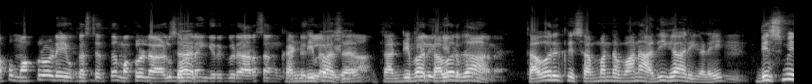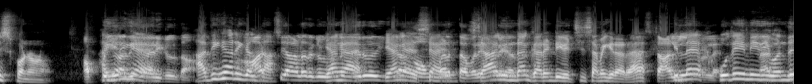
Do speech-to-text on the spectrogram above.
அப்ப மக்களுடைய கஷ்டத்தை மக்களுடைய இங்க இருக்கக்கூடிய அரசாங்கம் கண்டிப்பா சார். கண்டிப்பா தவறு தான்? தவறுக்கு சம்பந்தமான அதிகாரிகளை டிஸ்மிஸ் பண்ணணும். அதிகாரிகள் தான். கரண்டி வச்சு சமைக்கிறாரா? இல்ல உதயநிதி வந்து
